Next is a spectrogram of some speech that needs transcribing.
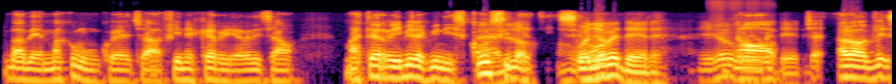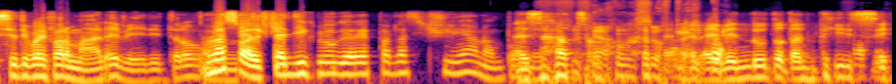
Vabbè, ma comunque, cioè, a fine carriera, diciamo, ma terribile, quindi Bello, sconsigliatissimo. voglio vedere. Io No, vedere. cioè, allora, se ti vuoi far male, veditelo. Non lo so, il Freddy Krueger che parla siciliano è un po'... Esatto, un me l'hai venduto tantissimo.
